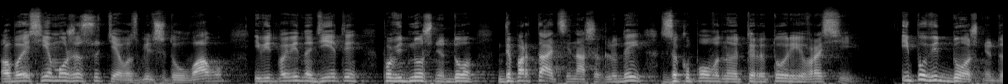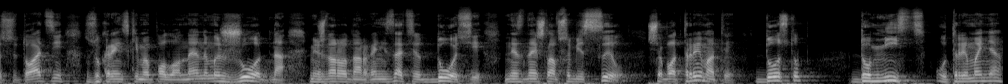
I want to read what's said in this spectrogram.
ОБСЄ може суттєво збільшити увагу і відповідно діяти по відношенню до депортації наших людей з окупованої території в Росії. І по відношенню до ситуації з українськими полоненими жодна міжнародна організація досі не знайшла в собі сил, щоб отримати доступ до місць утримання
